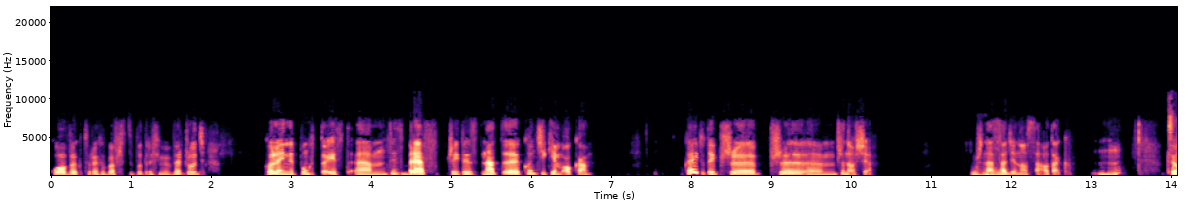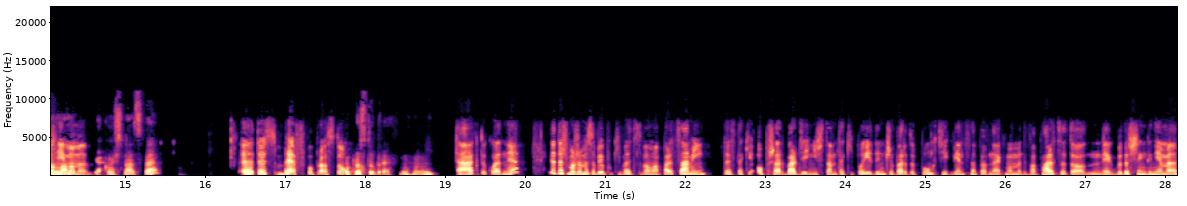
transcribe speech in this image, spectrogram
głowy, który chyba wszyscy potrafimy wyczuć. Kolejny punkt to jest, to jest brew, czyli to jest nad e, kącikiem oka. Ok, tutaj przy, przy, przy nosie, przy mhm. nasadzie nosa, o tak. Mhm. Czy on ma mamy... jakąś nazwę? E, to jest brew po prostu. Po prostu brew. Mhm. Tak, dokładnie. I to też możemy sobie opukiwać z dwoma palcami. To jest taki obszar bardziej niż tam taki pojedynczy bardzo punkcik, więc na pewno jak mamy dwa palce, to jakby dosięgniemy,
